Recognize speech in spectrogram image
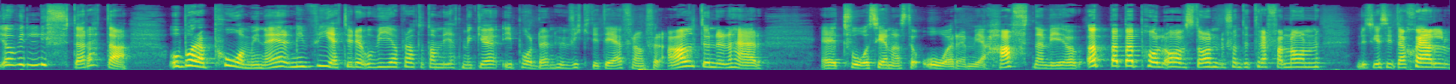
jag vill lyfta detta och bara påminna er, ni vet ju det och vi har pratat om det jättemycket i podden hur viktigt det är framför allt under den här eh, två senaste åren vi har haft när vi har upp, upp, upp, håll avstånd, du får inte träffa någon, du ska sitta själv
